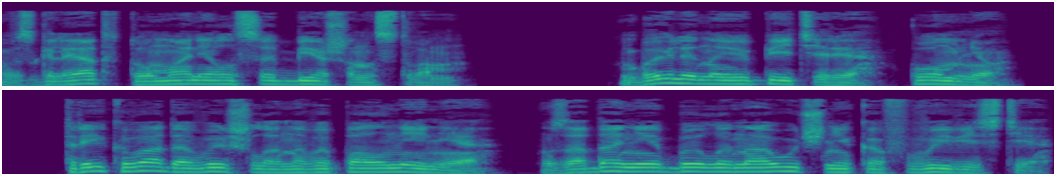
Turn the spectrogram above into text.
взгляд туманился бешенством. «Были на Юпитере, помню. Три квада вышло на выполнение, задание было научников вывести.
